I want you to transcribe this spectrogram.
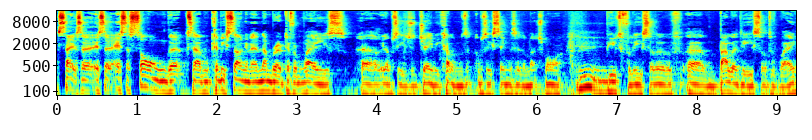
so it's a, it's a, it's a song that um, can be sung in a number of different ways. Uh, obviously, just Jamie Cullum obviously sings in a much more beautifully sort of um, ballady sort of way.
